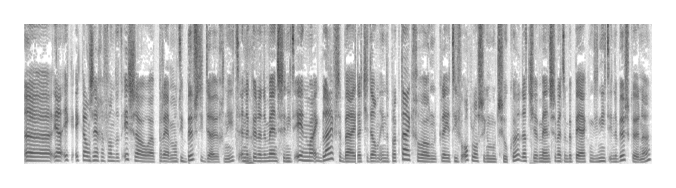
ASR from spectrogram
Eh, ja, ik, ik kan zeggen van dat is zo, eh, Prem, want die bus die deugt niet. En daar kunnen de mensen niet in. Maar ik blijf erbij dat je dan in de praktijk gewoon creatieve oplossingen moet zoeken. Dat je mensen met een beperking die niet in de bus kunnen...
